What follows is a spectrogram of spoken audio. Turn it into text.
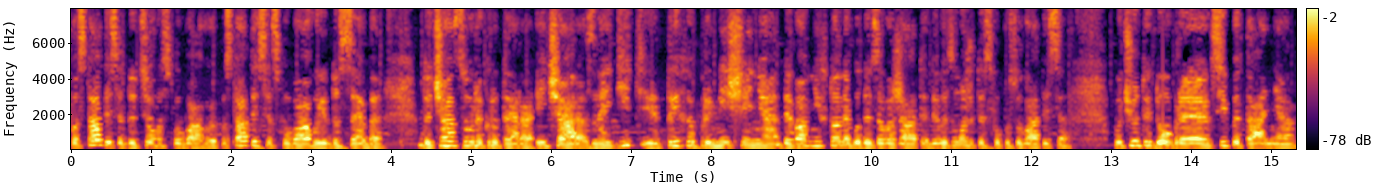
поставтеся до цього з повагою, поставтеся з повагою до себе, до часу рекрутера, HR, знайдіть е, тихе приміщення, де вам ніхто не буде заважати, де ви зможете сфокусуватися, почути добре всі питання.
